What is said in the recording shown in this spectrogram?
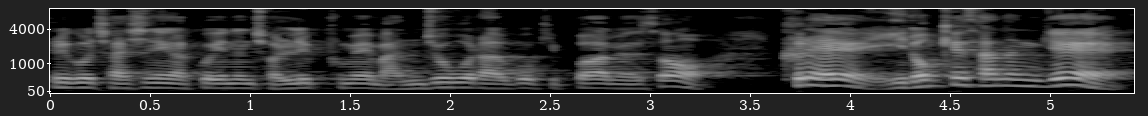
그리고 자신이 갖고 있는 전리품에 만족을 하고 기뻐하면서 그래 이렇게 사는 게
